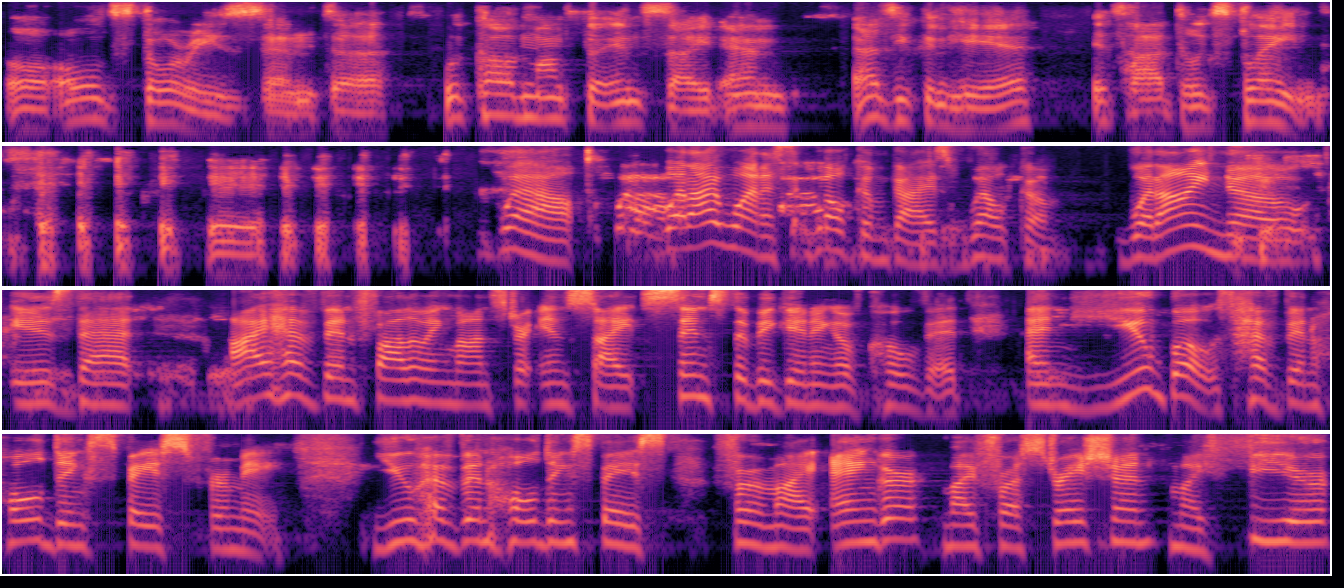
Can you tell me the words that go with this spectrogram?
or old stories, and uh, we're called Monster Insight. And as you can hear, it's hard to explain. well, what I want to say, welcome, guys, welcome. What I know is that I have been following Monster Insight since the beginning of COVID, and you both have been holding space for me. You have been holding space for my anger, my frustration, my fear,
